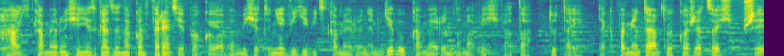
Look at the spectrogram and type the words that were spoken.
Aha, i Kamerun się nie zgadza na konferencję pokojową. Mi się tu nie widzi być z Kamerunem. Gdzie był Kamerun na mapie świata? Tutaj. Tak pamiętałem tylko, że coś przy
